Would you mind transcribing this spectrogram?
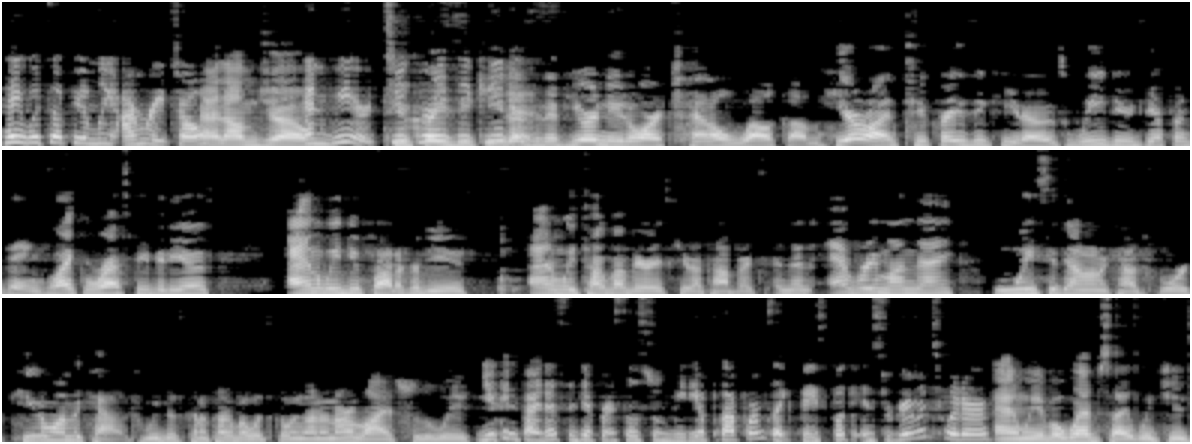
Hey, what's up, family? I'm Rachel. And I'm Joe. And we are Two, Crazy, Ketos. And if you're new to our channel, welcome. Here on Two Crazy Ketos, we do different things like recipe videos, and we do product reviews, and we talk about various keto topics. And then every Monday, we sit down on a couch for Keto on the Couch. We just kind of talk about what's going on in our lives for the week. You can find us in different social media platforms like Facebook, Instagram, and Twitter. And we have a website, which is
